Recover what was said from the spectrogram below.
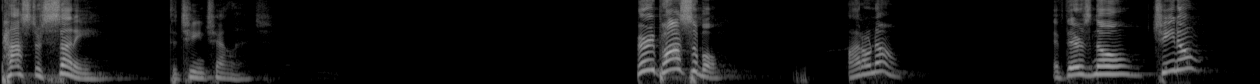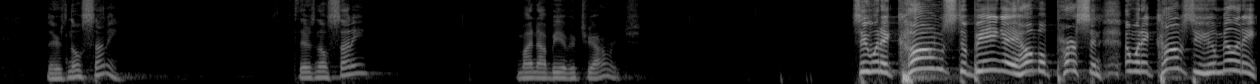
Pastor Sonny to Teen Challenge. Very possible. I don't know. If there's no Chino, there's no Sonny. If there's no Sonny, it might not be a victory outreach. See, when it comes to being a humble person and when it comes to humility,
